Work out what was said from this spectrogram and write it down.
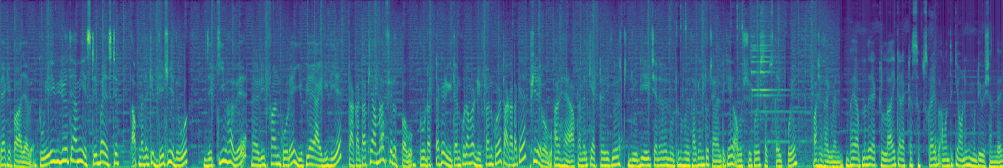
ব্যাকে পাওয়া যাবে। তো এই ভিডিওতে আমি স্টেপ বাই স্টেপ আপনাদেরকে দেখিয়ে দেবো যে কীভাবে রিফান্ড করে ইউপিআই আইডি দিয়ে টাকাটাকে আমরা ফেরত পাবো। প্রোডাক্টটাকে রিটার্ন করে আমরা রিফান্ড করে টাকাটাকে ফিরে পাবো। আর হ্যাঁ আপনাদেরকে একটা রিকোয়েস্ট যদি এই চ্যানেলে নতুন হয়ে থাকেন, তো চ্যানেলটিকে অবশ্যই করে সাবস্ক্রাইব করে পাশে থাকবেন। ভাই, আপনাদের একটা লাইক আর একটা সাবস্ক্রাইব আমাদেরকে অনেক মোটিভেশন দেয়।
